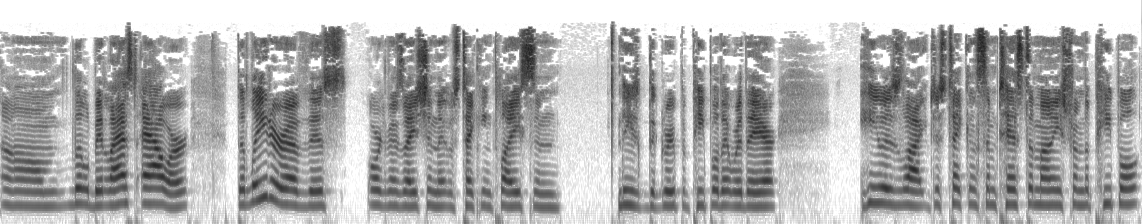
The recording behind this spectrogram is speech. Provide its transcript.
um, little bit, last hour, the leader of this organization that was taking place and these, the group of people that were there, he was like just taking some testimonies from the people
